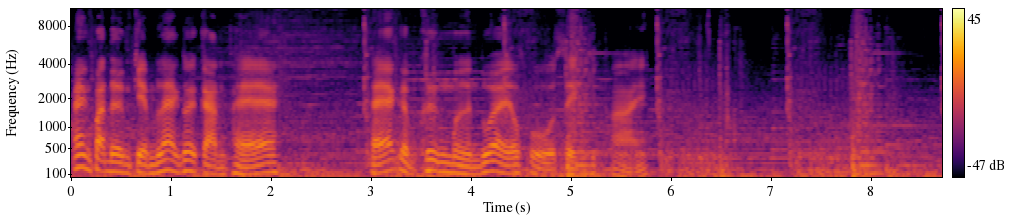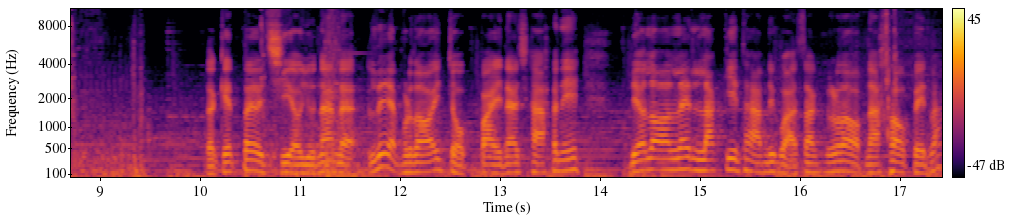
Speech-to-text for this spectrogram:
แม่งประเดิมเกมแรกด้วยการแพ้ แพ้เกือบครึ่งหมื่นด้วย โอ้โหเซ็งชิบหาย แต่เก็ตเตอร์เชียวอยู่นั่นแหละ เรียบร้อยจบไปนะเช้านี้ เดี๋ยวรอเล่นลัคกี้ไทม์ดีกว่าสักรอบนะเอาเป็นว่า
